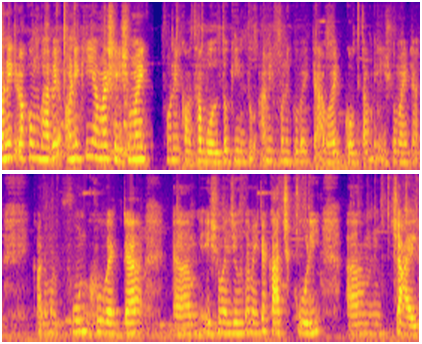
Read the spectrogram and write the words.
অনেক রকমভাবে অনেকেই আমার সেই সময় ফোনে কথা বলতো, কিন্তু আমি ফোনে খুব একটা অ্যাভয়েড করতাম এই সময়টা। কারণ আমার ফোন খুব একটা এই সময় যেহেতু আমি একটা কাজ করি চাইল্ড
